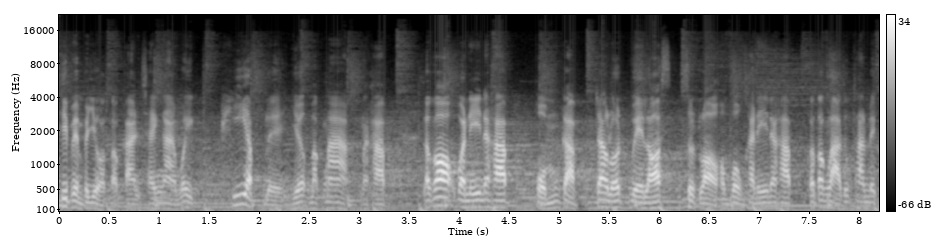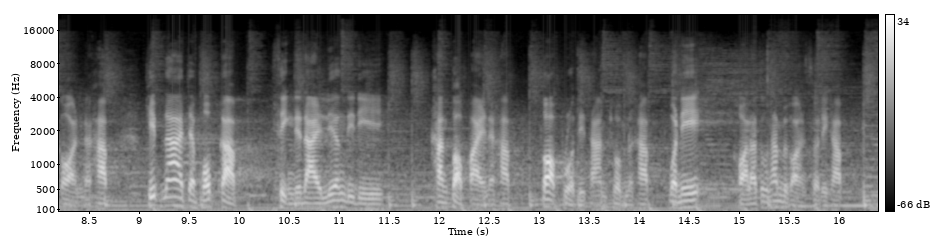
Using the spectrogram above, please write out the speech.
ที่เป็นประโยชน์ต่อการใช้งานไว้อีกเพียบเลยเยอะมากๆนะครับ แล้วก็วันนี้นะครับผมกับเจ้ารถเวล o สสุดหล่อของผมคันนี้นะครับ ก็ต้องลาทุกท่านไปก่อนนะครับ คลิปหน้าจะพบกับสิ่งใดๆเรื่องดีๆ ครั้งต่อไปนะครับ ก็โปรดติดตามชมนะครับ วันนี้ขอลาทุกท่านไปก่อน สวัสดีครับ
